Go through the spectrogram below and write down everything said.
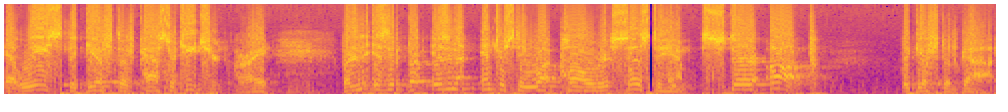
at least the gift of pastor-teacher, all right? But isn't, but isn't it interesting what Paul says to him? Stir up the gift of God.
